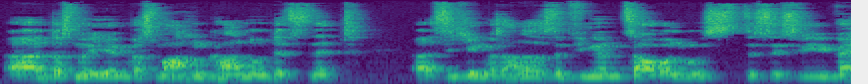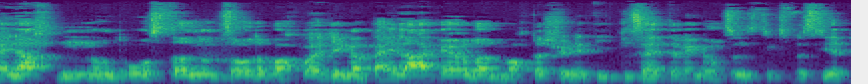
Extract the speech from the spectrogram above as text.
äh, dass man irgendwas machen kann und jetzt nicht äh, sich irgendwas anderes aus den Fingern zaubern muss. Das ist wie Weihnachten und Ostern und so, da macht man halt irgendeine Beilage oder macht eine schöne Titelseite, wenn gerade sonst nichts passiert.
